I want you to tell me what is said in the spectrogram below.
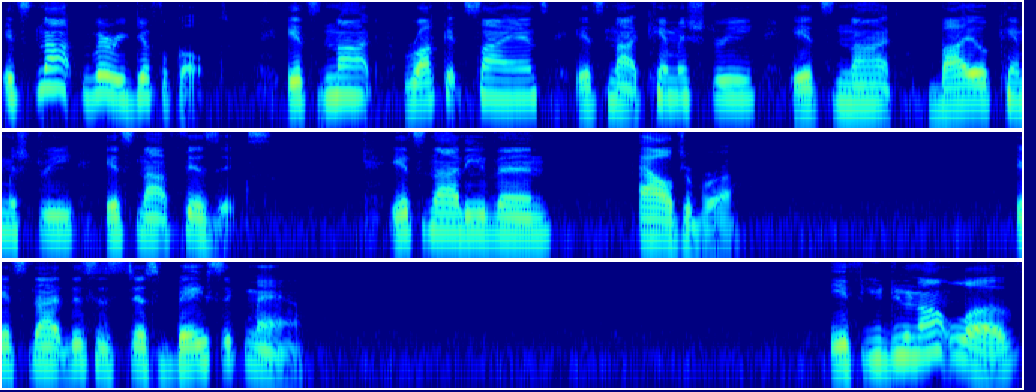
It's not very difficult. It's not rocket science. It's not chemistry. It's not biochemistry. It's not physics. It's not even algebra. It's not, this is just basic math. If you do not love,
